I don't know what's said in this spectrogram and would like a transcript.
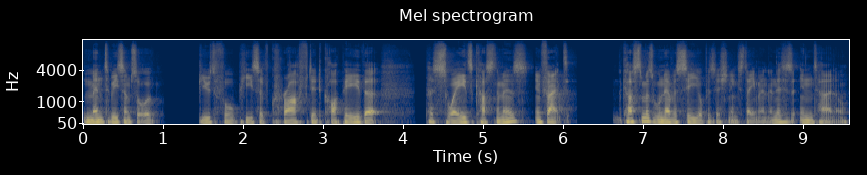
meant to be some sort of beautiful piece of crafted copy that persuades customers. In fact, customers will never see your positioning statement, and this is internal,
